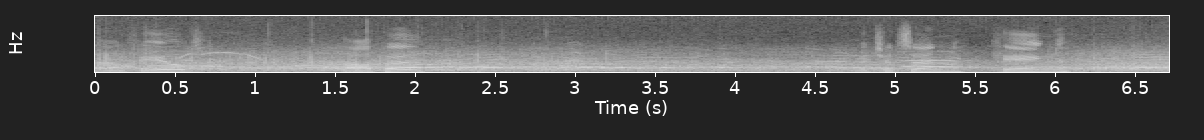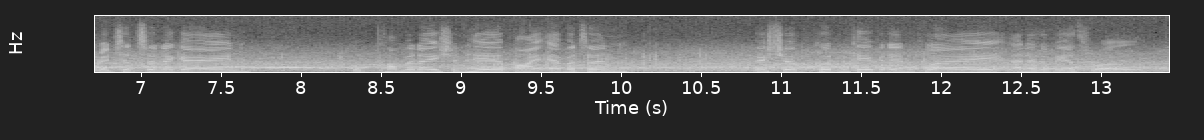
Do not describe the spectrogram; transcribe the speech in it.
Downfield, Harper. Richardson, King, Richardson again. Good combination here by Everton. Bishop couldn't keep it in play, and it'll be a throw.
